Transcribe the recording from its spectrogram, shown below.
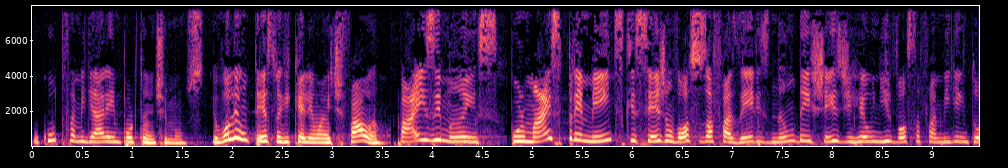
O culto familiar é importante, irmãos. Eu vou ler um texto aqui que a Ellen White fala. Pais e mães, por mais prementes que sejam vossos afazeres, não deixeis de reunir vossa família em torno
